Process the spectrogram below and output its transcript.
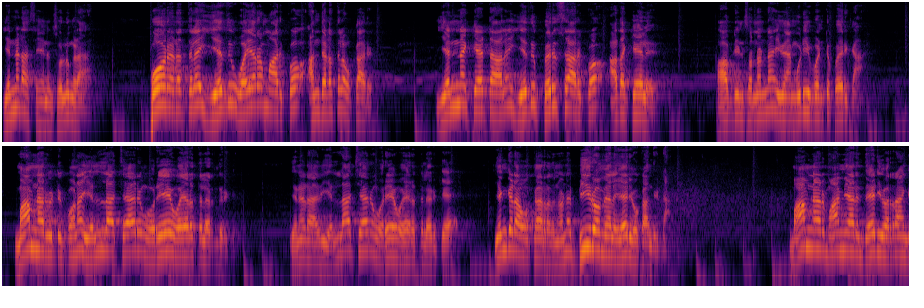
என்னடா செய்யணும் சொல்லுங்கடா. போகிற இடத்துல எது உயரமாக இருக்கோ அந்த இடத்துல உட்காரு. என்ன கேட்டாலும் எது பெருசாக இருக்கோ அதை கேளு. அப்படின்னு சொன்னோன்னா இவன் முடிவு பண்ணிட்டு போயிருக்கான். மாமனார் வீட்டுக்கு போனால் எல்லா சேரும் ஒரே உயரத்தில் இருந்திருக்கு. என்னடா அது எல்லா சேரும் ஒரே உயரத்தில் இருக்கே. எங்கடா உட்கார்றதுன்னு பீரோ மேலே ஏறி உட்காந்துக்கிட்டான் மாமனார் மாமியாரும் தேடி வர்றாங்க.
